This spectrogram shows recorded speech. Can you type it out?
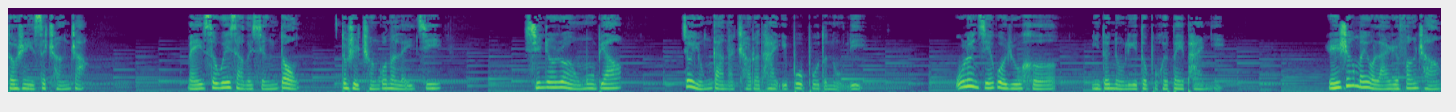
都是一次成长，每一次微小的行动都是成功的累积。心中若有目标，就勇敢的朝着他一步步的努力。无论结果如何，你的努力都不会背叛你。人生没有来日方长，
